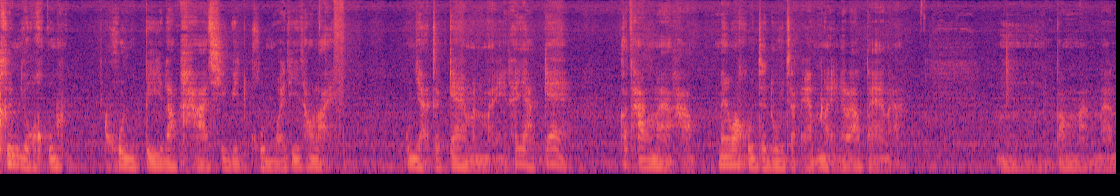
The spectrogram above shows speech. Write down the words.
ขึ้นอยู่กับคุณคุณตีราคาชีวิตคุณไว้ที่เท่าไหร่ คุณอยากจะแก้มันไหม ถ้าอยากแก้ก็ทักมาครับ ไม่ว่าคุณจะดูจากแอปไหนก็แล้วแต่นะอืประมาณนั้น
